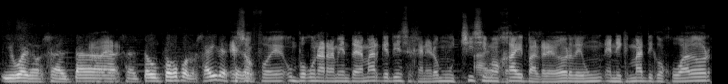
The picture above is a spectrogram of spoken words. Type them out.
y bueno, salta, saltó un poco por los aires. Eso fue un poco una herramienta de marketing, se generó muchísimo hype alrededor de un enigmático jugador,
